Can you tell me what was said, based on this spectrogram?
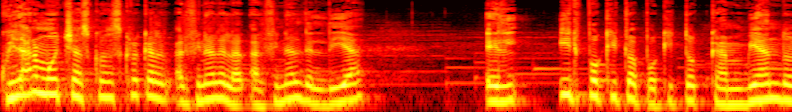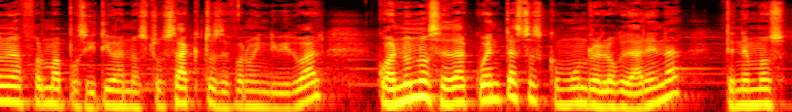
cuidar muchas cosas. Creo que al, final, al final del día, el ir poquito a poquito cambiando de una forma positiva nuestros actos de forma individual, cuando uno se da cuenta, esto es como un reloj de arena, tenemos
